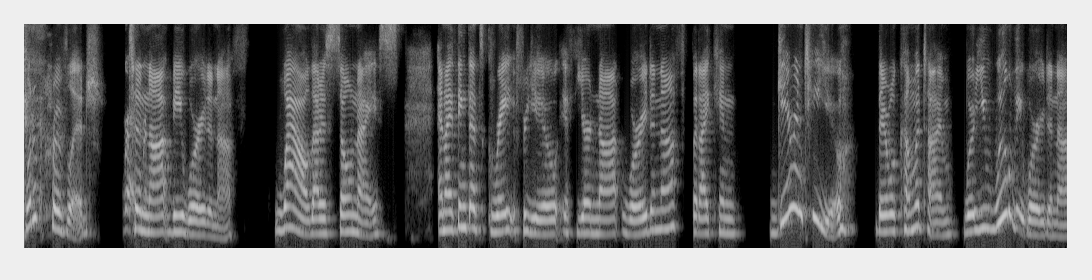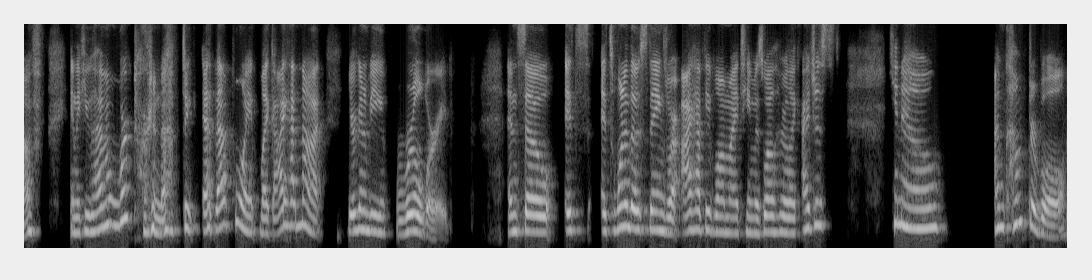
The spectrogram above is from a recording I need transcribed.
What a privilege Right. to not be worried enough. Wow, that is so nice. And I think that's great for you if you're not worried enough, but I can guarantee you there will come a time where you will be worried enough. And if you haven't worked hard enough to at that point, like I had not, you're going to be real worried. And so it's it's one of those things where I have people on my team as well who are like, I just, you know, I'm comfortable.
